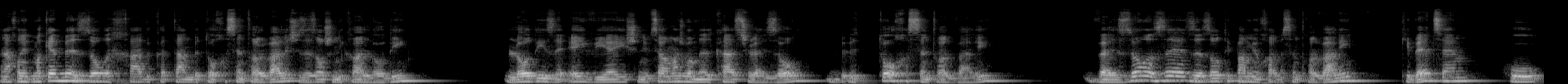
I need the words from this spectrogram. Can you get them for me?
אנחנו נתמקד באזור אחד קטן בתוך הסנטרל ואלי, שזה אזור שנקרא לודי. לודי זה AVA שנמצא ממש במרכז של האזור, בתוך הסנטרל ואלי, והאזור הזה זה אזור טיפה מיוחד בסנטרל ואלי, כי בעצם הוא,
